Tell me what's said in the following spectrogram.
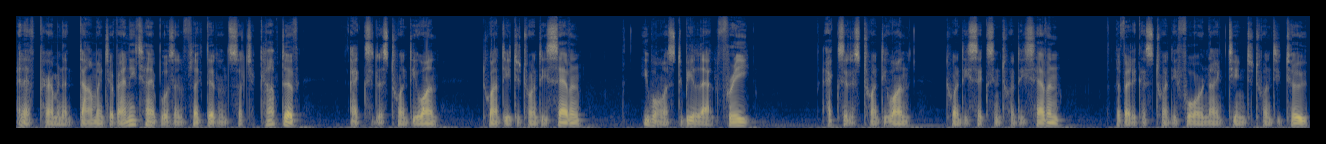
And if permanent damage of any type was inflicted on such a captive, Exodus 21, 20 to 27, he was to be let free. Exodus 21, 26 and 27, Leviticus 24, 19 to 22.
